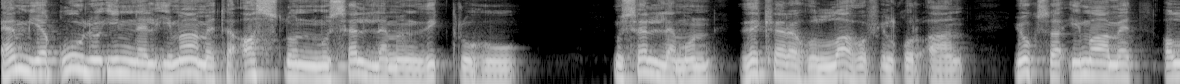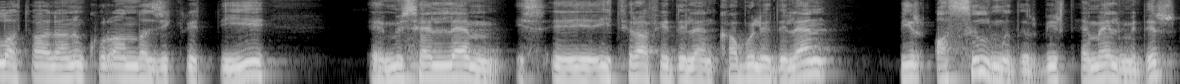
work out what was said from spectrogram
Em yekulu innel imamete aslun musellemun zikruhu musellemun zekerehu Allahu fil Kur'an yoksa imamet Allah Teala'nın Kur'an'da zikrettiği e, müsellem e, itiraf edilen kabul edilen bir asıl mıdır bir temel midir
